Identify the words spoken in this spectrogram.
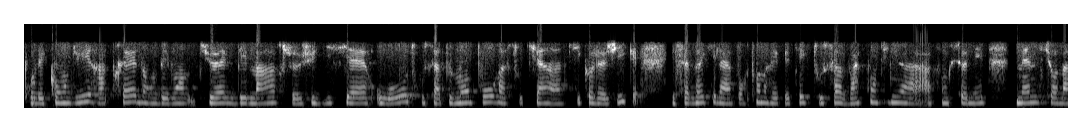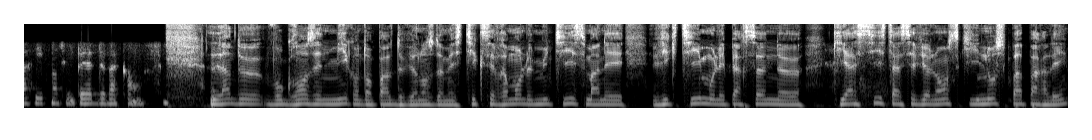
pour les conduire après dans d'éventuelles démarches judiciaires ou autres, ou simplement pour un soutien psychologique. Et c'est vrai qu'il est important de répéter tout ça va continuer à, fonctionner, même si on arrive dans une période de vacances. L'un de vos grands ennemis quand on parle de violence domestique, c'est vraiment le mutisme, hein, les victimes ou les personnes euh, qui assistent à ces violences, qui n'osent pas parler.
